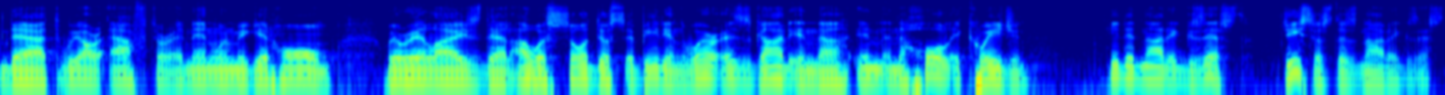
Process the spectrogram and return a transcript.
that we are after. And then when we get home, we realize that I was so disobedient. Where is God in the in, in the whole equation? He did not exist. Jesus does not exist.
